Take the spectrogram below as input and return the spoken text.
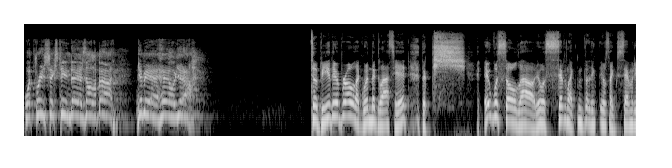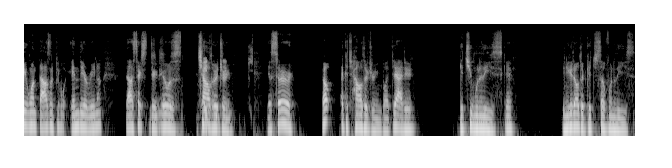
what 316 Day is all about, give me a hell yeah. to be there, bro. Like when the glass hit, the ksh, it was so loud. It was seven, like I think it was like seventy one thousand people in the arena. Dallas, Texas, dude. It was a childhood dream. Yes, sir. Felt like a childhood dream, but yeah, dude. Get you one of these, okay? When you get older, get yourself one of these.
